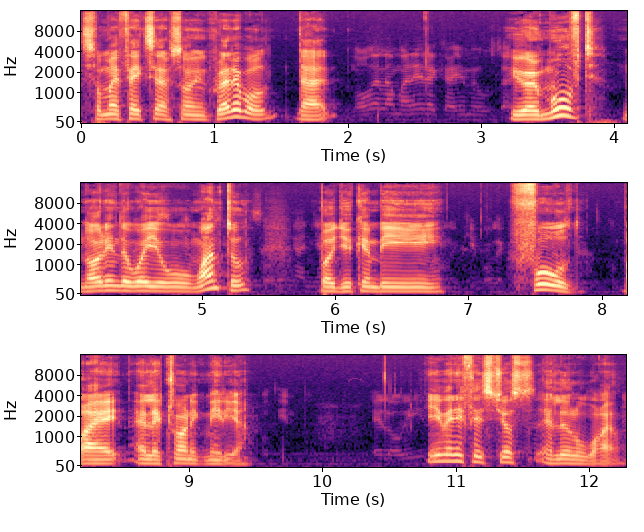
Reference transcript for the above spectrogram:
some effects are so incredible that you are moved, not in the way you want to, but you can be fooled by electronic media, even if it's just a little while.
